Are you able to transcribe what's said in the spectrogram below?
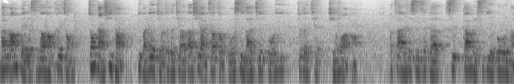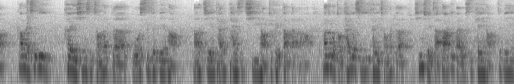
南往北的时候哈，可以从中港系统一百六九这个交流道下来，只要走国四来接国一，就可以前前往哈。那再来就是这个是高美湿地的部分哈，高美湿地可以行驶从那个国四这边哈，然后接台台十七哈就可以到达了哈。那如果走台六十一，可以从那个清水匝道一百五十 K 哈这边也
